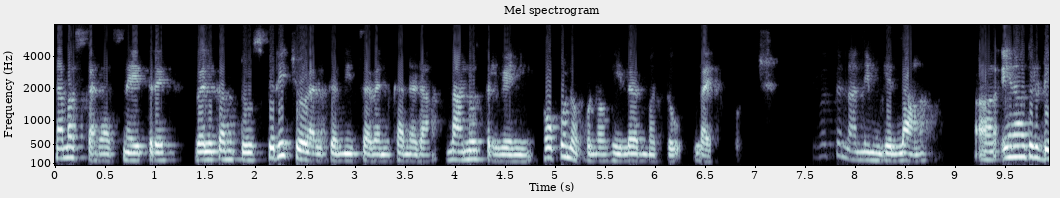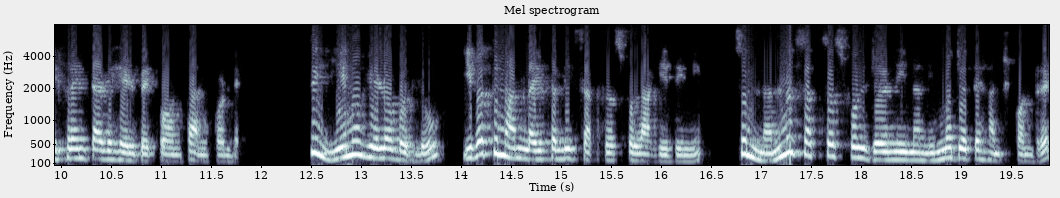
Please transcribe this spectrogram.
ನಮಸ್ಕಾರ ಸ್ನೇಹಿತರೆ welcome to spiritual alchemy seven Kannada ನಾನು ತ್ರಿವೇಣಿ ಹೊಪುನೊಪುನೊ ಹೀಲರ್ ಮತ್ತು ಲೈಫ್ ಕೋಚ್ ಇವತ್ತು ನಾನು ನಿಮ್ಗೆಲ್ಲ ಏನಾದ್ರೂ ಡಿಫ್ರೆಂಟ್ ಆಗಿ ಹೇಳ್ಬೇಕು ಅಂತ ಅನ್ಕೊಂಡೆ. ಸೊ ಏನೋ ಹೇಳೋ ಬದಲು, ಇವತ್ತು ನಾನು ಲೈಫ್ ಅಲ್ಲಿ ಸಕ್ಸಸ್ಫುಲ್ ಆಗಿದ್ದೀನಿ. ಸೊ ನನ್ನ ಸಕ್ಸಸ್ಫುಲ್ ಜರ್ನಿನ ನಿಮ್ಮ ಜೊತೆ ಹಂಚ್ಕೊಂಡ್ರೆ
